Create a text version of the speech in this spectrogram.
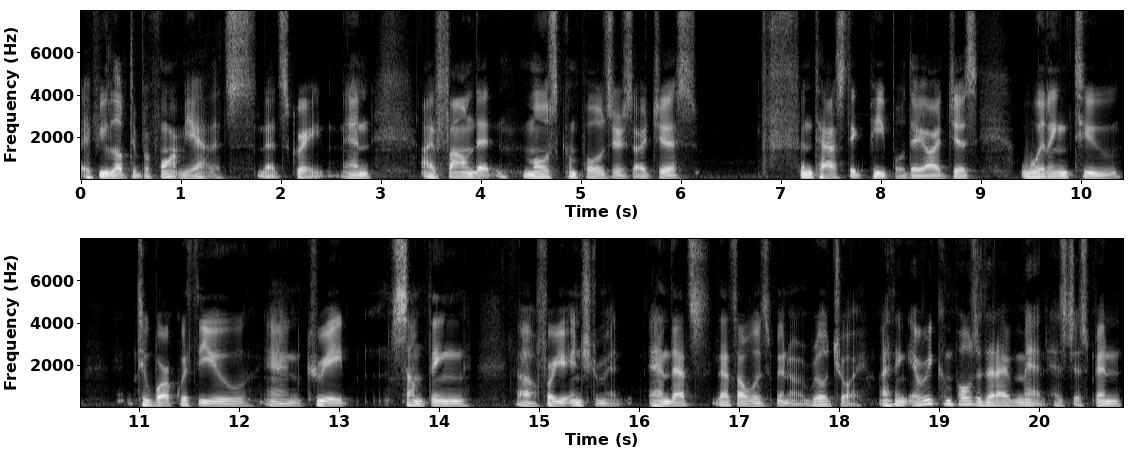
if you love to perform yeah that's that's great and i've found that most composers are just fantastic people. They are just willing to to work with you and create something uh, for your instrument. And that's that's always been a real joy. I think every composer that i've met has just been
